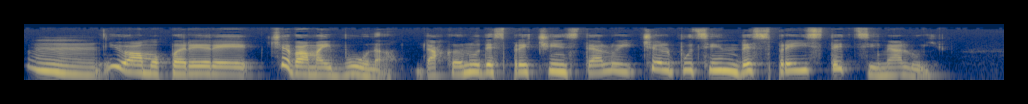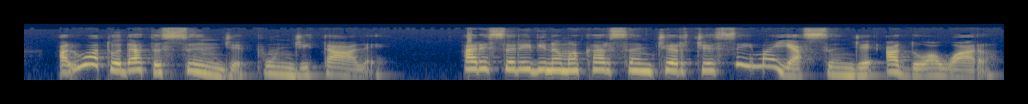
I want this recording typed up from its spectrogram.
Hmm, eu am o părere ceva mai bună, dacă nu despre cinstea lui, cel puțin despre istețimea lui. A luat odată sânge pungii tale. Are să revină măcar să încerce să-i mai ia sânge a doua oară.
